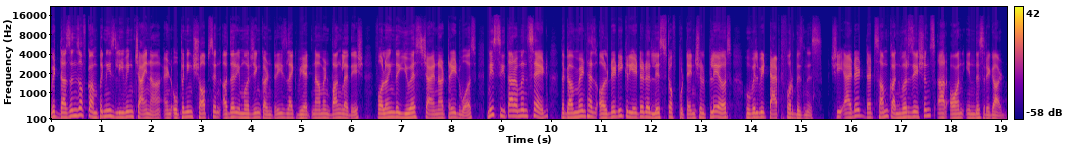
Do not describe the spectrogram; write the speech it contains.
With dozens of companies leaving China and opening shops in other emerging countries like Vietnam and Bangladesh following the US China trade wars, Ms. Sitharaman said the government has already created a list of potential players who will be tapped for business. She added that some conversations are on in this regard.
